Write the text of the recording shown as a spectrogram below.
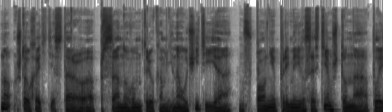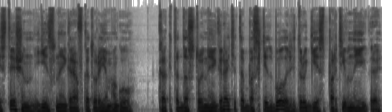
Но что вы хотите, старого пса новым трюкам не научите. Я вполне примирился с тем, что на PlayStation единственная игра, в которой я могу как-то достойно играть, это баскетбол или другие спортивные игры.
